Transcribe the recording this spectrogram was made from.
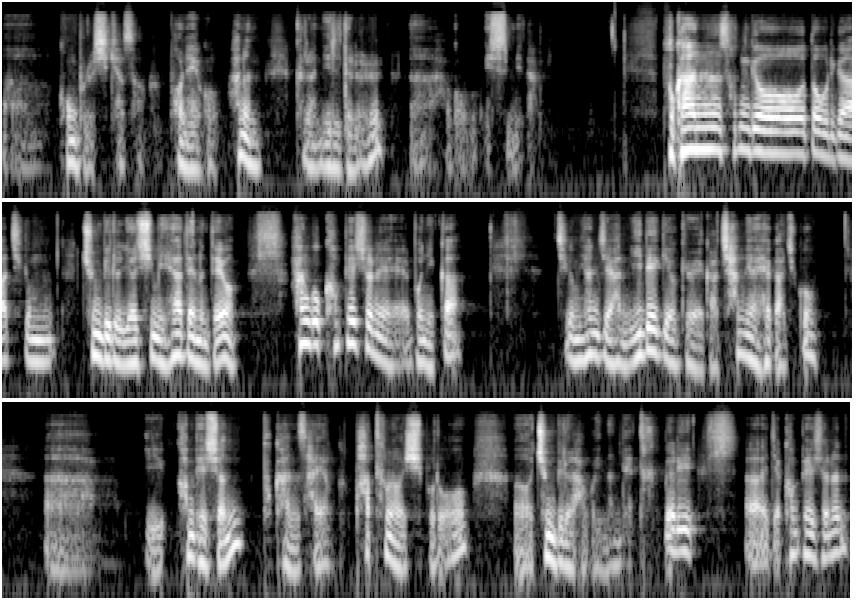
어, 공부를 시켜서 보내고 하는 그런 일들을 어, 하고 있습니다. 북한 선교도 우리가 지금 준비를 열심히 해야 되는데요. 한국 컴패션에 보니까 지금 현재 한 200여 교회가 참여해가지고 이 컴패션 북한 사역 파트너십으로 어, 준비를 하고 있는데 특별히 어, 이제 컴패션은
